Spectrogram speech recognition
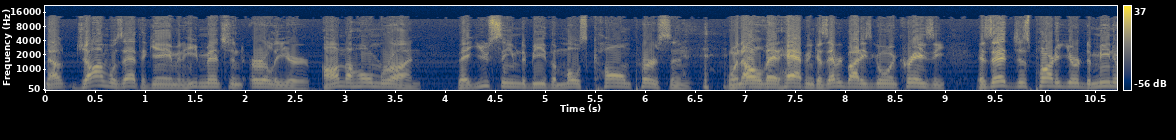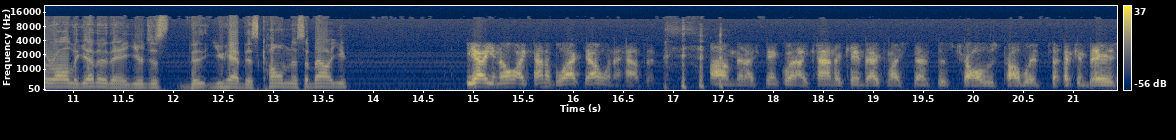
Now, John was at the game, and he mentioned earlier on the home run that you seem to be the most calm person when all that happened because everybody's going crazy. Is that just part of your demeanor altogether that you're just you have this calmness about you? Yeah, you know, I kind of blacked out when it happened, um, and I think when I kind of came back to my senses, Charles was probably at second base,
